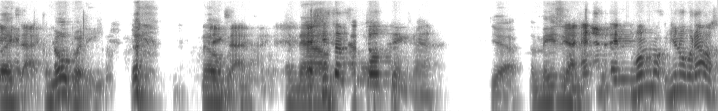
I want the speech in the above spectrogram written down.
Like exactly. nobody. no. Exactly. And Yeah, now, she's done some dope things, man. yeah, amazing. Yeah, and, and one more, you know what else?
